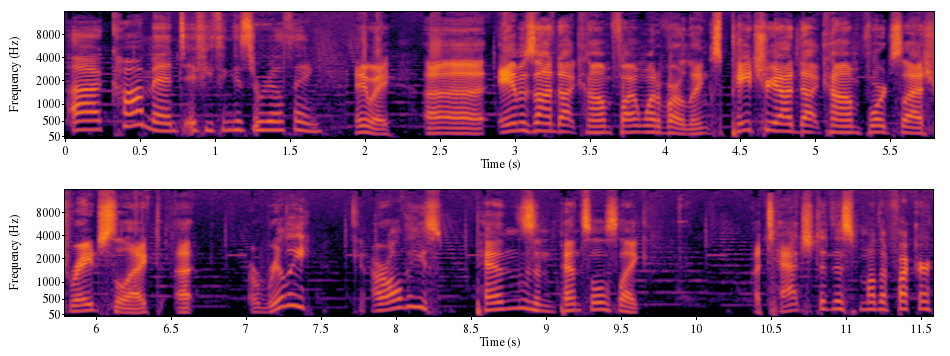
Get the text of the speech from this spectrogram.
Uh, comment if you think it's a real thing. Anyway, uh, Amazon.com, find one of our links. Patreon.com forward slash Rage Select. Uh, really? Are all these pens and pencils like attached to this motherfucker?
